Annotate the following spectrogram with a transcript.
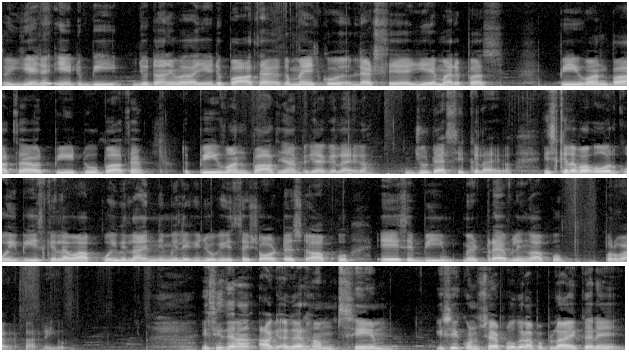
तो ये जो ए टू बी जो जाने वाला, ये जो पाथ है, अगर मैं इसको लेट से ये हमारे पास पी वन पाथ है और पी टू पाथ है तो पी वन पाथ यहाँ पे क्या कहलाएगा? जूडेसिक कहलाएगा इसके अलावा और कोई भी, इसके अलावा आप कोई भी लाइन नहीं मिलेगी, जो कि इससे शॉर्टेस्ट आपको ए से बी में ट्रैवलिंग आपको प्रोवाइड कर रही हो इसी तरह अगर हम सेम इसी कॉन्सेप्ट को अगर आप अप्लाई करें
